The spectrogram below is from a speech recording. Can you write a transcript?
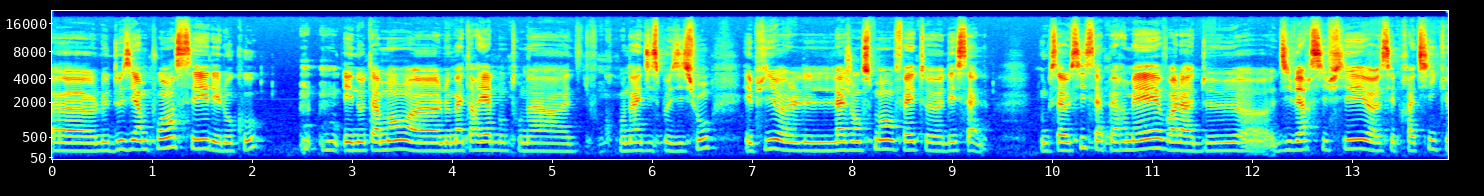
Euh, le deuxième point, c'est les locaux et notamment le matériel dont on a qu'on a à disposition et puis l'agencement en fait des salles. Donc ça aussi, ça permet voilà de diversifier ces pratiques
